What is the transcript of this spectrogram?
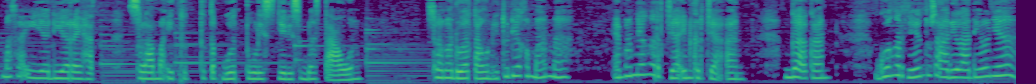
Masa iya dia rehat? Selama itu tetap gue tulis jadi 11 tahun. Selama 2 tahun itu dia ke mana? Emang dia ngerjain kerjaan? Enggak kan gue ngerjain tuh seadil-adilnya.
